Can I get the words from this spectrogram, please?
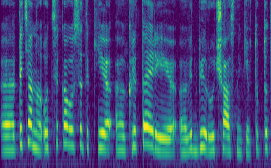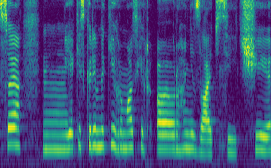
Е, Тетяно, от цікаво все-таки е, критерії відбіру учасників. Тобто, це якісь керівники громадських організацій, чи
